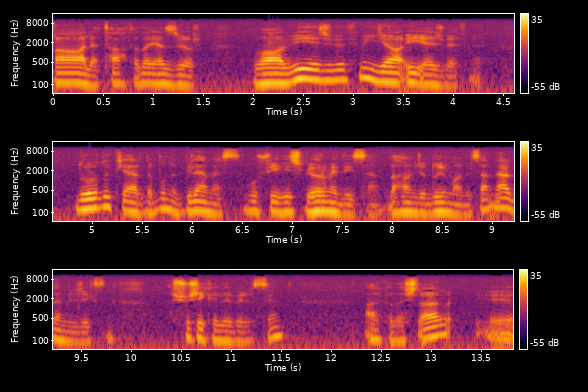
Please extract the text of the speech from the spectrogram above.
Gale tahtada yazıyor Vavi ecvef mi, ya'i ecvef mi? Durduk yerde bunu bilemez. Bu fiil hiç görmediysen, daha önce duymadıysan nereden bileceksin? Şu şekilde bilirsin. Arkadaşlar e,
